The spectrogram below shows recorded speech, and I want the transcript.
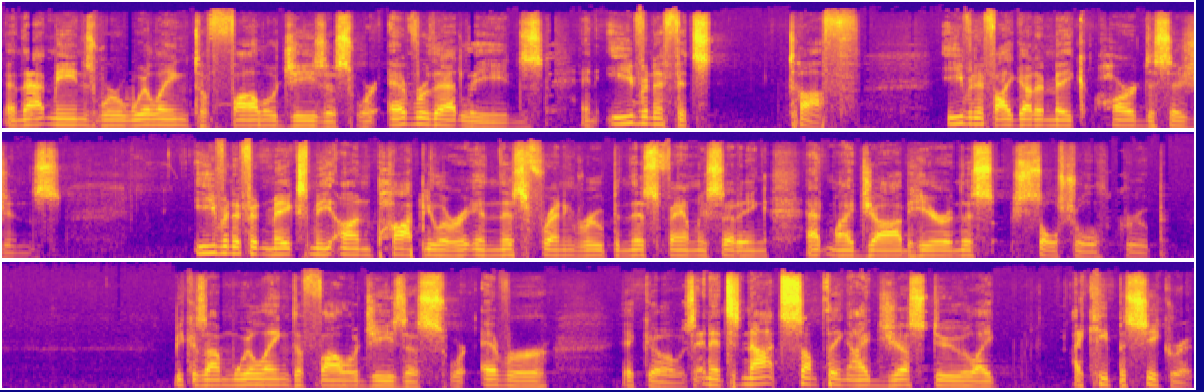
And that means we're willing to follow Jesus wherever that leads, and even if it's tough even if I got to make hard decisions, even if it makes me unpopular in this friend group, in this family setting, at my job here, in this social group. Because I'm willing to follow Jesus wherever it goes. And it's not something I just do like I keep a secret.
